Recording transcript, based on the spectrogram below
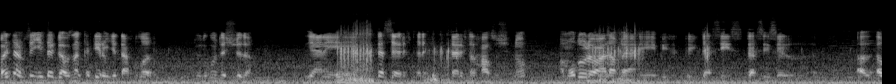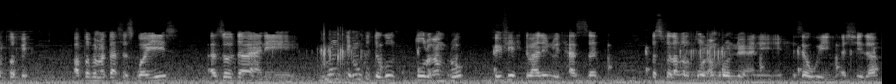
فانت لما تيجي تلقى أوزان كثيرة مجدع في الأرض. وتقول ده شو ده؟ يعني أنت عرفت انت عرفت الحاصل شنو؟ الموضوع له علاقة يعني بال- بالتأسيس تأسيس ال- ال- الطفل. الطفل ما تأسس كويس الزول ده يعني ممكن ممكن تقول طول عمره في في احتمال إنه يتحسن بس في الأغلب طول عمره إنه يعني يسوي الشيء ده.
